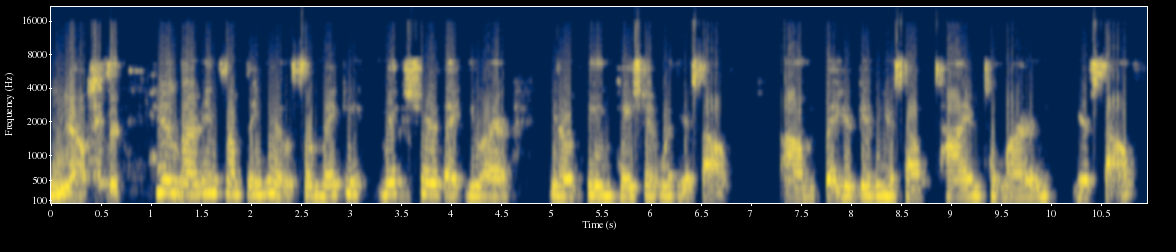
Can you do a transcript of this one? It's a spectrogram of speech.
yeah. You're learning something new. So making, make sure that you are, you know, being patient with yourself um, that you're giving yourself time to learn yourself,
